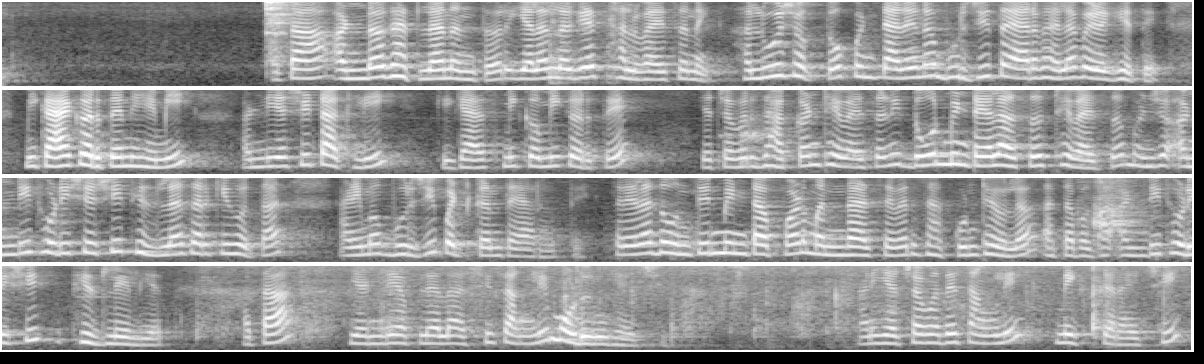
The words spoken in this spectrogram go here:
आता अंड घातल्यानंतर याला लगेच हलवायचं नाही. हलवू शकतो पण त्याने ना भुर्जी तयार व्हायला वेळ घेते. मी काय करते नेहमी? अंडी अशी टाकली की गॅस मी कमी करते. याच्यावर झाकण ठेवायचं आणि दोन मिनटं याला असंच ठेवायचं. म्हणजे अंडी थोडीशी अशी थिजल्यासारखी होतात आणि मग भुर्जी पटकन तयार होते. तर याला दोन तीन मिनटं आपण मंद आचेवर झाकून ठेवलं. आता बघा अंडी थोडीशी थिजलेली आहेत. आता ही अंडी आपल्याला अशी चांगली मोडून घ्यायची. आणि याच्यामध्ये चांगली मिक्स करायची.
